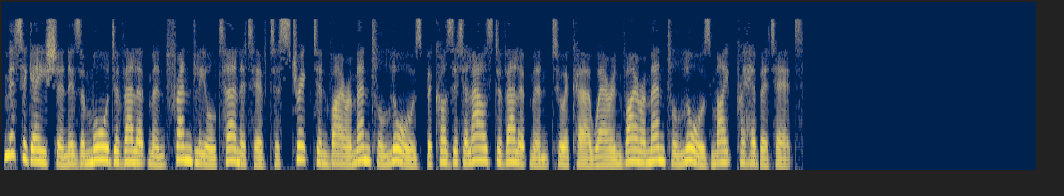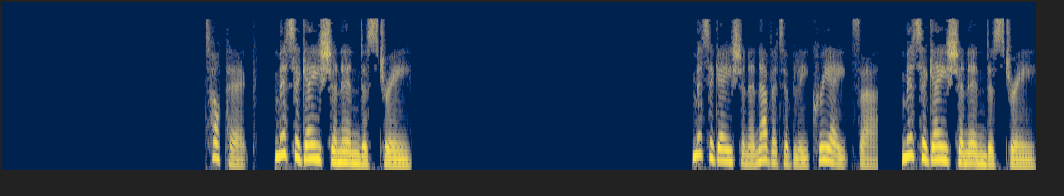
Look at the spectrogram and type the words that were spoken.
Mitigation is a more development-friendly alternative to strict environmental laws because it allows development to occur where environmental laws might prohibit it. Mitigation industry Mitigation inevitably creates a mitigation industry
